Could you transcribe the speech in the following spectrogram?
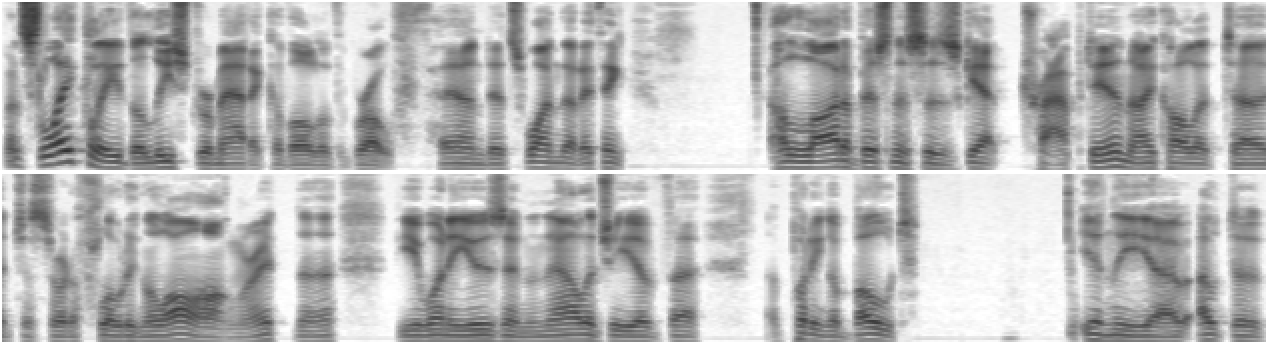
But it's likely the least dramatic of all of the growth. And it's one that I think a lot of businesses get trapped in. I call it uh, just sort of floating along, right? Uh, you want to use an analogy of, uh, of putting a boat in the uh, out the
